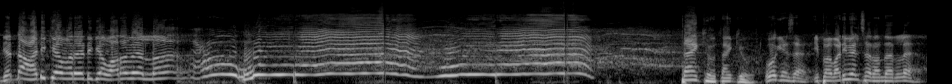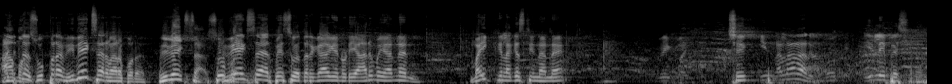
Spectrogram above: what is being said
என்ன அடிக்க வர நீங்க வரவே இல்லை. தேங்க்யூ தேங்க்யூ ஓகே சார் இப்ப வடிவேல் சார் வந்தார்ல அடுத்த சூப்பரா விவேக் சார் வர போறார் Vivek sir super Vivek sir பேசுவதற்காக என்னுடைய அருமை அண்ணன் மைக் லகஸ்டின் அண்ணன். இது நல்லா தான் இருக்கு. இதுலயே பேசுறேன்.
